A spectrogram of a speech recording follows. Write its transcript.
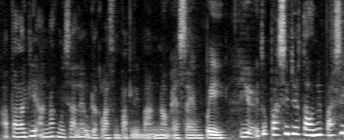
apalagi anak misalnya udah kelas 4 5 6 SMP yeah. itu pasti dia tahu nih pasti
